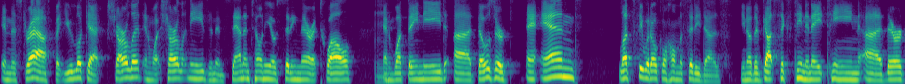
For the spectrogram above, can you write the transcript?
in this draft, but you look at Charlotte and what Charlotte needs, and then San Antonio sitting there at 12 and what they need. Uh, those are and let's see what Oklahoma City does. You know, they've got 16 and 18. Uh, they're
